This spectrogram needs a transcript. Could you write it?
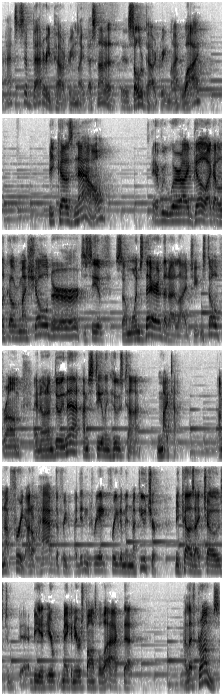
That's a battery powered green light. That's not a, a solar powered green light. Why? Because now, everywhere I go, I got to look over my shoulder to see if someone's there that I lied, cheat, and stole from. And when I'm doing that, I'm stealing whose time? My time. I'm not free. I don't have the freedom. I didn't create freedom in my future because I chose to be an, make an irresponsible act that I left crumbs.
